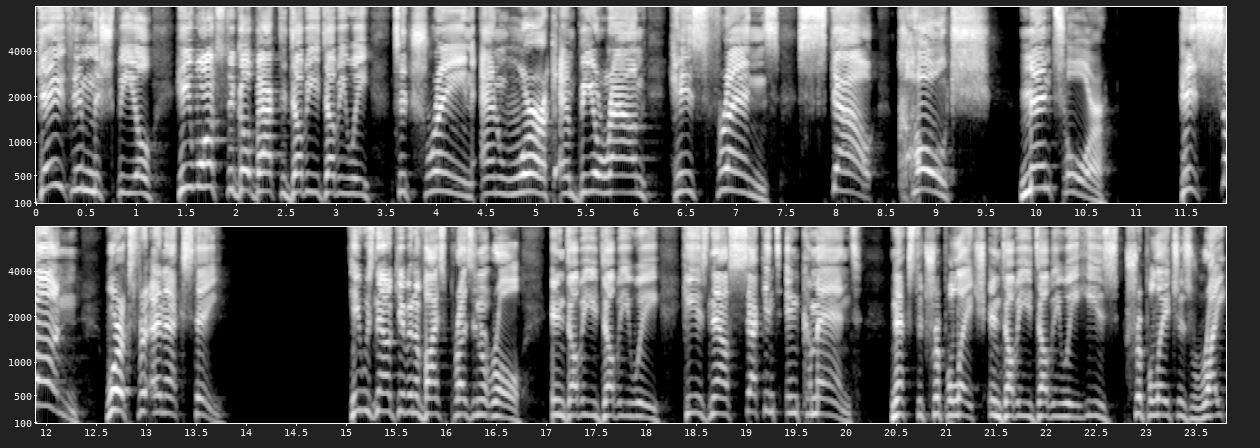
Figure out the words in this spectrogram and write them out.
gave him the spiel. He wants to go back to WWE to train and work and be around his friends, scout, coach mentor. His son works for NXT. He was now given a vice president role in WWE. He is now second in command next to Triple H in WWE. He is Triple H's right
